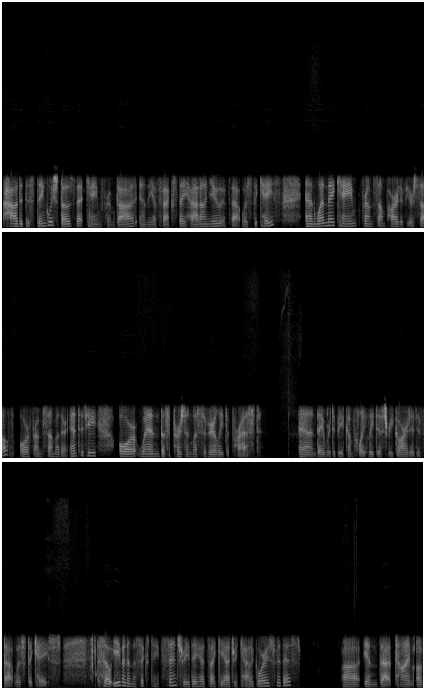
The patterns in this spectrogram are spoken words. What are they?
how to distinguish those that came from God and the effects they had on you, if that was the case, and when they came from some part of yourself or from some other entity, or when this person was severely depressed and they were to be completely disregarded if that was the case. So even in the 16th century, they had psychiatric categories for this uh, in that time of,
